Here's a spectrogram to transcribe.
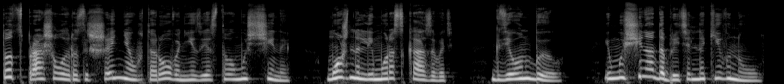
Тот спрашивал разрешения у второго неизвестного мужчины, можно ли ему рассказывать, где он был, и мужчина одобрительно кивнул.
